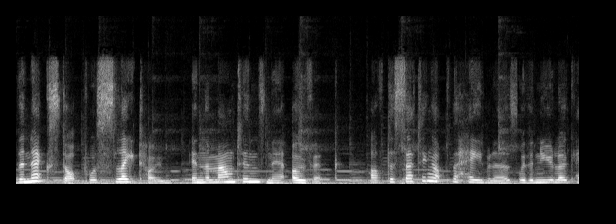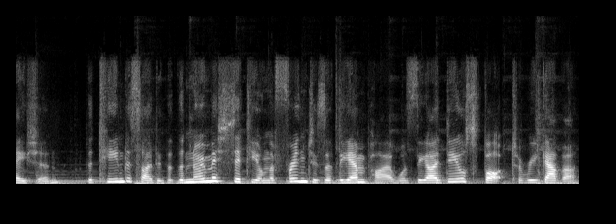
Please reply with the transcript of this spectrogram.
The next stop was Slateholme in the mountains near Ovik. After setting up the Haveners with a new location, the team decided that the gnomish city on the fringes of the Empire was the ideal spot to regather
